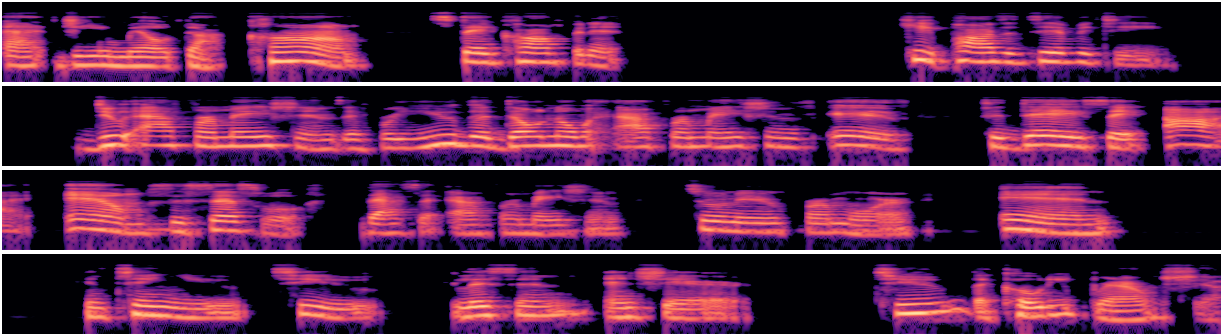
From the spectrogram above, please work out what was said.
at gmail.com. Stay confident keep positivity. Do affirmations and for you that don't know what affirmations is today say i am successful. That's an affirmation. Tune in for more and continue to listen and share to the cody brown show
